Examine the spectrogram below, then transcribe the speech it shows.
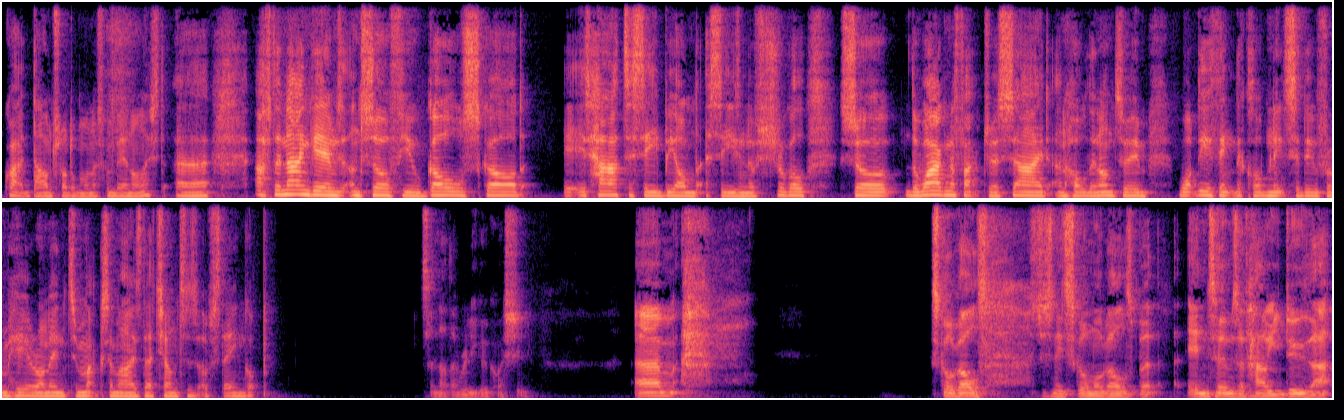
quite downtrodden one, if I'm being honest. Uh, after nine games and so few goals scored, it is hard to see beyond a season of struggle. So, the Wagner factor aside and holding on to him, what do you think the club needs to do from here on in to maximise their chances of staying up? It's another really good question. Um, score goals. Just need to score more goals. But in terms of how you do that,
